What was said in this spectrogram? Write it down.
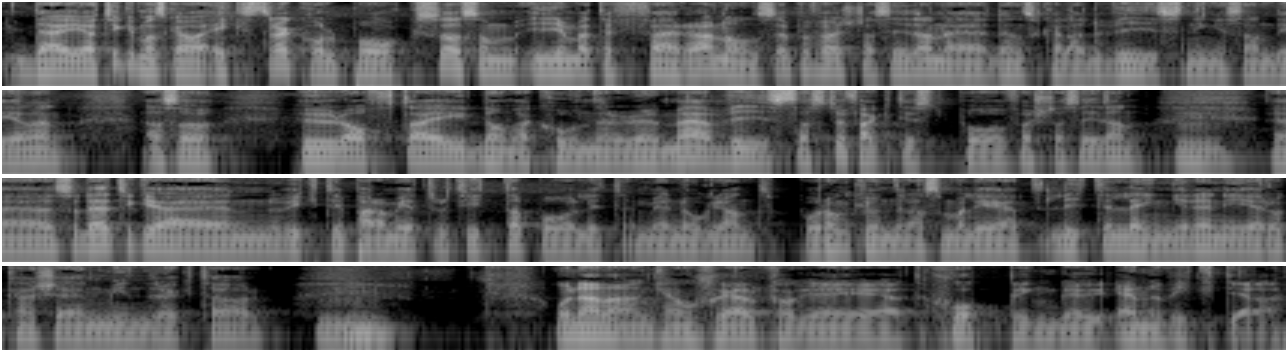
Där jag tycker man ska ha extra koll på också, som i och med att det är färre annonser på första sidan är den så kallade visningsandelen. Alltså hur ofta i de aktioner du är med visas du faktiskt på första sidan. Eh, Så det tycker jag är en viktig parameter att titta på lite mer noggrant på de kunderna som har legat lite längre ner och kanske är en mindre aktör. Och en annan kanske självklar grej är att shopping blir ännu viktigare.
